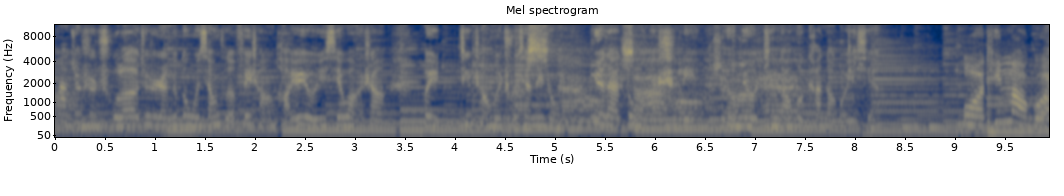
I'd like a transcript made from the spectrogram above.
那就是除了就是人跟动物相处的非常好，也有一些网上会经常会出现那种虐待动物的事例，你有没有听到或看到过一些？我听到过，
